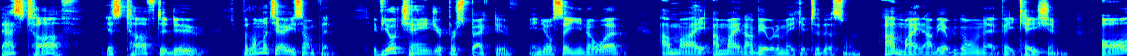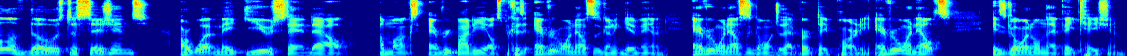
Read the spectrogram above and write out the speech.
That's tough. It's tough to do. But I'm gonna tell you something. If you'll change your perspective and you'll say, you know what? I might I might not be able to make it to this one. I might not be able to go on that vacation. All of those decisions are what make you stand out amongst everybody else because everyone else is going to give in. Everyone else is going to that birthday party. Everyone else is going on that vacation.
